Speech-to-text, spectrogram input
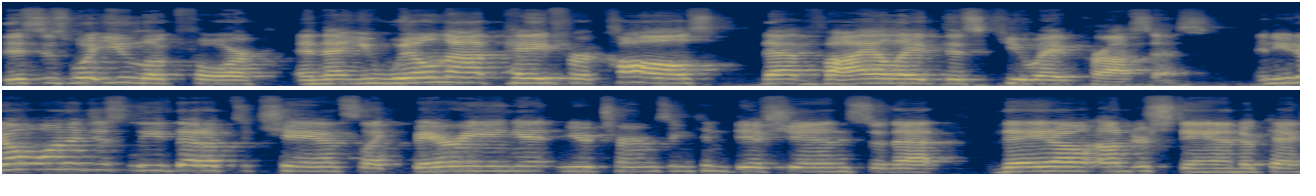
this is what you look for, and that you will not pay for calls that violate this QA process. And you don't want to just leave that up to chance, like burying it in your terms and conditions so that they don't understand. Okay.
